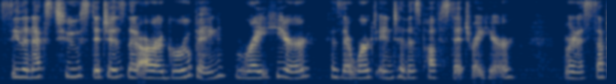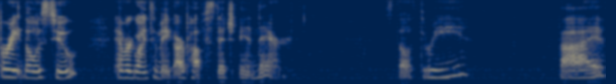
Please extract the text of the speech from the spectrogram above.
See the next two stitches that are a grouping right here because they're worked into this puff stitch right here. We're going to separate those two and we're going to make our puff stitch in there. So three, five,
